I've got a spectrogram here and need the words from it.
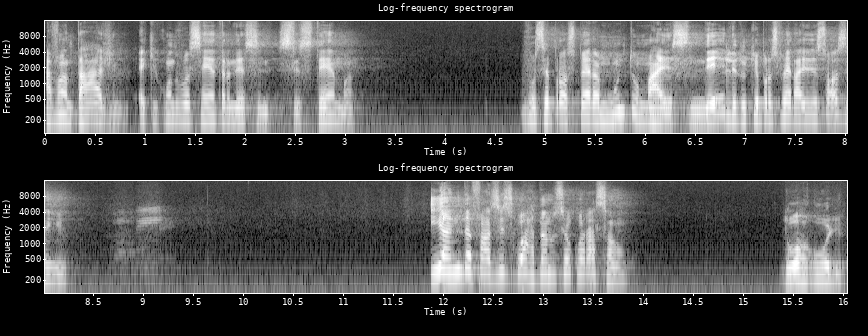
A vantagem é que quando você entra nesse sistema, você prospera muito mais nele do que prosperaria sozinho. E ainda faz isso guardando o seu coração do orgulho,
